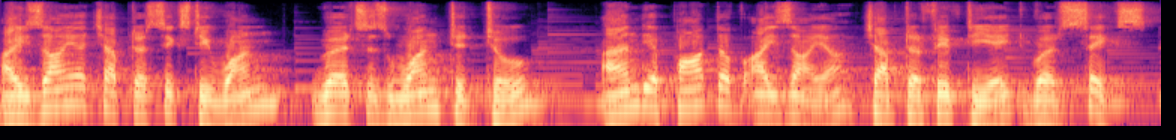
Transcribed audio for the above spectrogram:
Isaiah chapter 61 verses 1 to 2 and a part of Isaiah chapter 58 verse 6.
